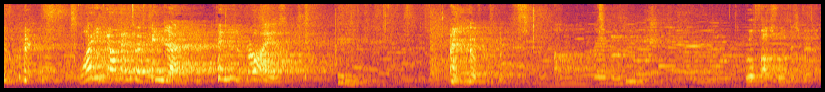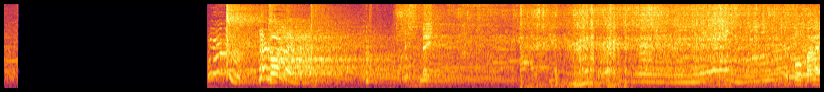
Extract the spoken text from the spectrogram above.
Why didn't you go for Kinder? Kinder Surprise. We'll fast forward this bit. So Go. This is me. The fourth LA.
